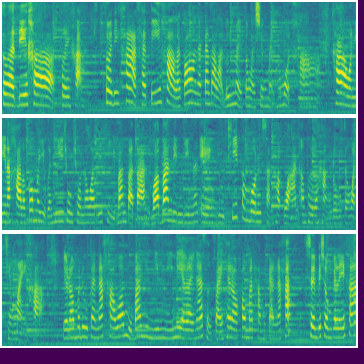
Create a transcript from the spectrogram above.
สวัสดีค่ะเฟยค่ะ สวัสดีค่ะ แคตตี้ค่ะ แล้วก็นักการตลาดรุ่นใหม่จังหวัดเชียงใหม่ทั้งหมดค่ะ ค่ะวันนี้นะคะเราก็มาอยู่กันที่ชุมชนนวัดวิถีบ้านป่าตาลหรือว่าบ้านดินยิมนั่นเอง อยู่ที่ตำบลสันผักหวานอำเภอหางดงจังหวัดเชียงใหม่ค่ะ เดี๋ยวเรามาดูกันนะคะว่าหมู่บ้านยินยิ้มนี้มีอะไรน่าสนใจให้เราเข้ามาทำกันนะคะ เชิญไปชมกันเลยค่ะ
